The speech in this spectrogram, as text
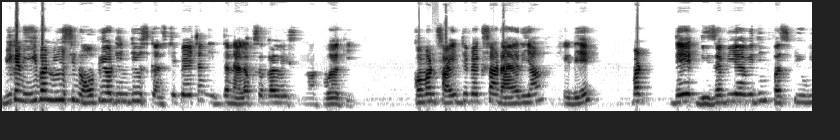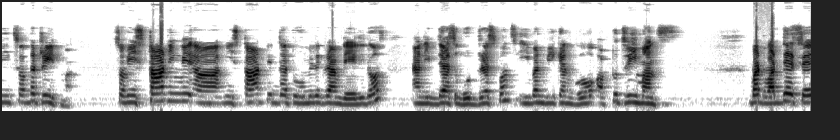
we can even use in opioid-induced constipation if the naloxone is not working. Common side effects are diarrhea, headache, but they disappear within first few weeks of the treatment. So we starting with uh, we start with the 2 milligram daily dose, and if there's a good response, even we can go up to three months. But what they say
